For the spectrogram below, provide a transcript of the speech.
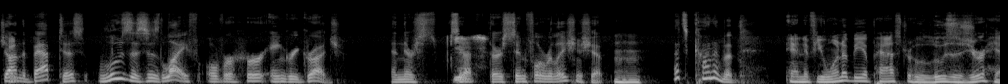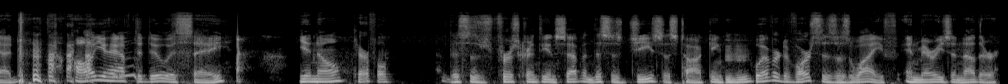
John the Baptist loses his life over her angry grudge and their, sin- Yes. their sinful relationship. Mm-hmm. That's kind of a. And if you want to be a pastor who loses your head, all you have to do is say, you know, Careful. this is 1 Corinthians 7. This is Jesus talking. Mm-hmm. Whoever divorces his wife and marries another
